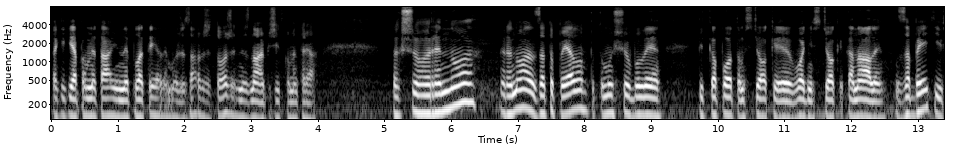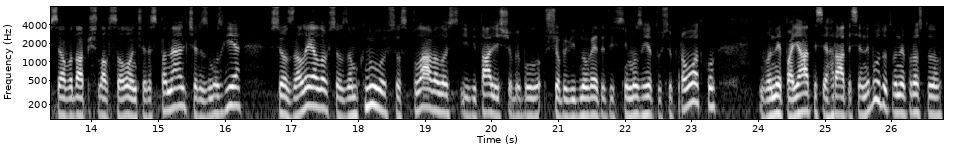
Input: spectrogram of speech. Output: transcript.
так як я пам'ятаю, не платили. Може зараз вже теж, не знаю, пишіть в коментарях. Так що Рено, Рено затопило, тому що були під капотом стьоки, водні стьоки, канали забиті, і вся вода пішла в салон через панель, через мозги. Все залило, все замкнуло, все сплавилось. І в Італії, щоб було, щоб відновити ті всі мозги, ту всю проводку, вони паятися, гратися не будуть. Вони просто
